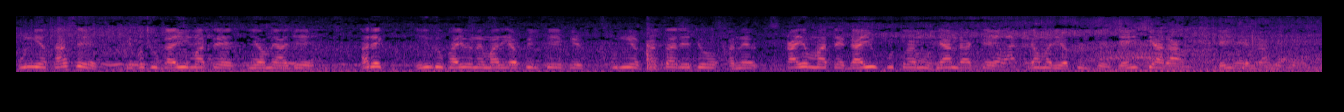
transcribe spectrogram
પુણ્ય થશે એ બધું ગાયું માટે એ અમે આજે હરેક હિન્દુ ભાઈઓને મારી અપીલ છે કે પુણ્ય કરતા રહેજો અને કાયમ માટે ગાયું કૂતરાનું ધ્યાન રાખે એ અમારી અપીલ છે. જય સિયા રામ. જય શ્રી રામ.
